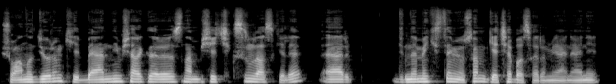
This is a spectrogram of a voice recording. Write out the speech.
Şu anda diyorum ki beğendiğim şarkılar arasından bir şey çıksın rastgele. Eğer dinlemek istemiyorsam geçe basarım yani. Hani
